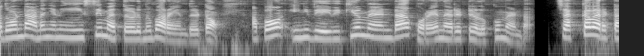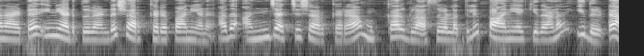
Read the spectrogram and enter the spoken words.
അതുകൊണ്ടാണ് ഞാൻ ഈസി മെത്തേഡ് എന്ന് പറയുന്നത് കേട്ടോ. അപ്പോൾ ഇനി വേവിക്കുകയും വേണ്ട കുറേ നേരം ഇട്ട് ഇളക്കും വേണ്ട. ചക്ക വരട്ടാനായിട്ട് ഇനി അടുത്ത് വേണ്ടത് ശർക്കര പാനിയാണ്. അത് അഞ്ചച്ച് ശർക്കര മുക്കാൽ ഗ്ലാസ് വെള്ളത്തിൽ പാനിയാക്കിയതാണ് ഇത് കേട്ടോ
